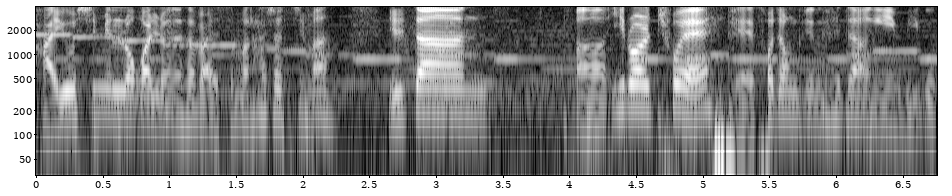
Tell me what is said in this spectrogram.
바이오 시밀러 관련해서 말씀을 하셨지만 일단 어, 1월 초에 예, 서정진 회장이 미국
